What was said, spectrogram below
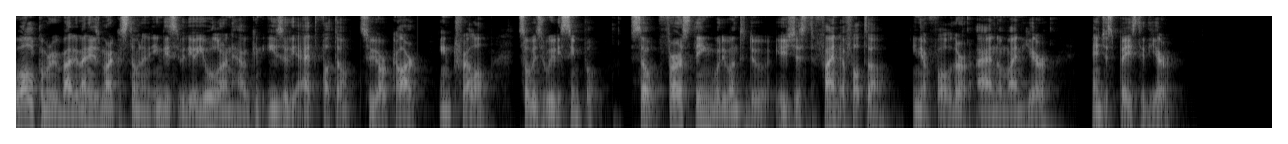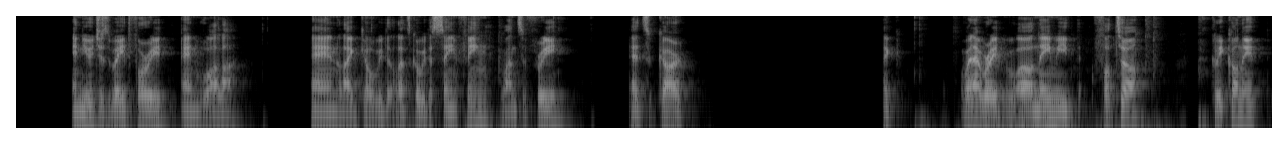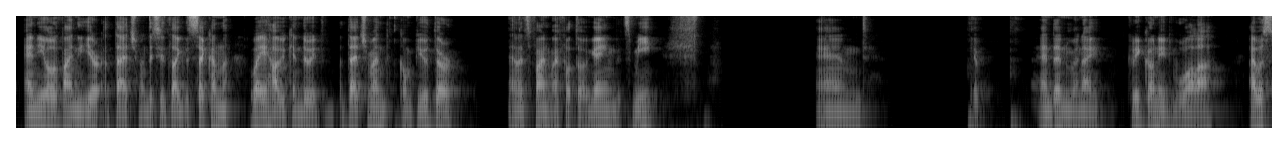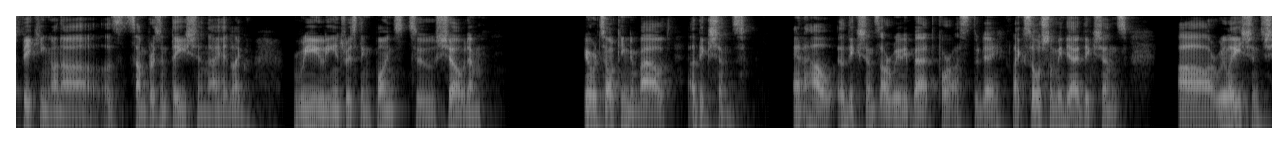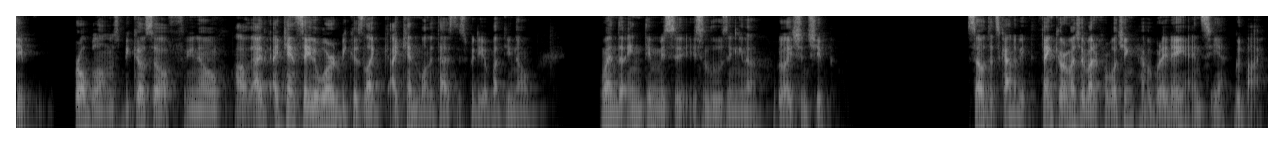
Welcome everybody, my name is Marcus Stone and in this video you will learn how you can easily add photo to your card in Trello. So it's really simple. So first thing what you want to do is just find a photo in your folder, I know mine here, and just paste it here. And you just wait for it and voila. And like go with, let's go with the same thing, one to three, add to cart. Like whenever it uh, name it photo click on it and you'll find here attachment. This is like the second way how you can do it. Attachment computer and let's find my photo again. That's me. And yep. And then when i click on it voila. I was speaking on a some presentation. I had like really interesting points to show them. We were talking about addictions and how addictions are really bad for us today. Like social media addictions uh relationship problems because of you know how I, I can't say the word because like i can't monetize this video but you know when the intimacy is losing in a relationship. So that's kind of it. Thank you very much everybody for watching. Have a great day and see ya. Goodbye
